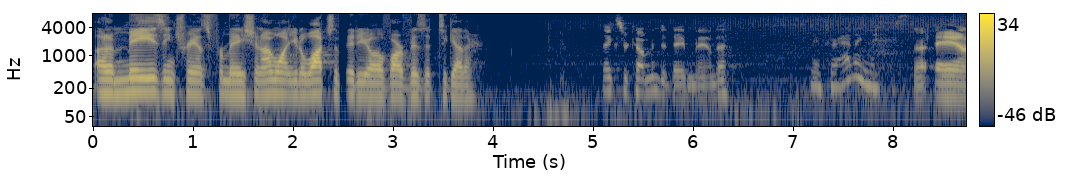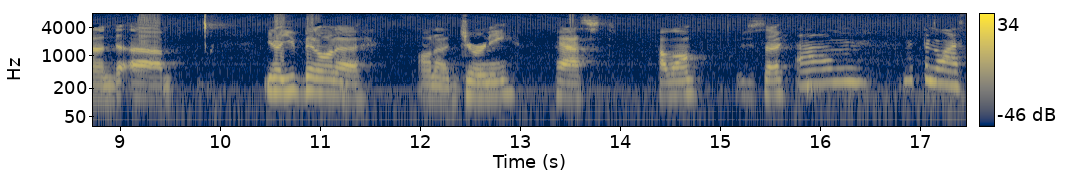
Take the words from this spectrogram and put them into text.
an amazing transformation. I want you to watch the video of our visit together. Thanks for coming today, Amanda. Thanks for having me. Uh, and um, you know, you've been on a on a journey past how long? Would you say? Um, it's been the last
